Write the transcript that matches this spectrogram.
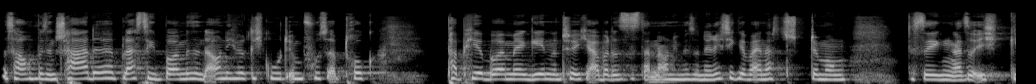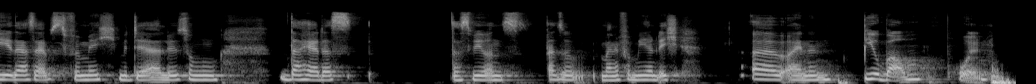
Ist auch ein bisschen schade. Plastikbäume sind auch nicht wirklich gut im Fußabdruck. Papierbäume gehen natürlich, aber das ist dann auch nicht mehr so eine richtige Weihnachtsstimmung. Deswegen, also ich gehe da selbst für mich mit der Lösung daher, dass, dass wir uns, also meine Familie und ich, äh, einen Biobaum holen.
